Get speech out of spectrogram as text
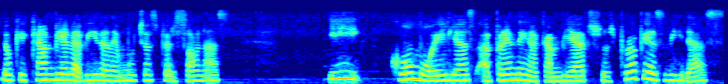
lo que cambia la vida de muchas personas y cómo ellas aprenden a cambiar sus propias vidas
